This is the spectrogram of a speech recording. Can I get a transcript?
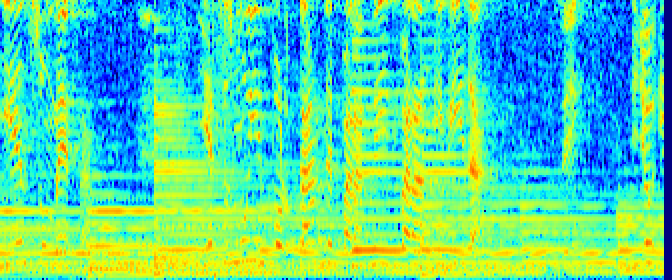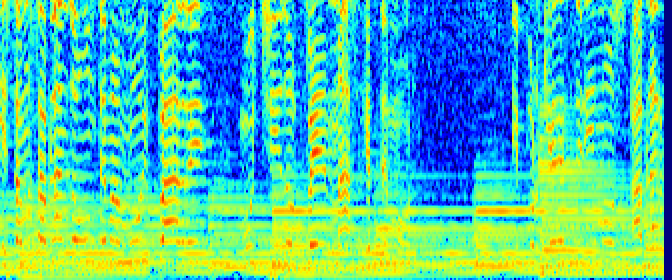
Y en su mesa. Y esto es muy importante para ti, y para mi vida. Y yo estamos hablando de un tema muy padre, muy chido, fe más que temor. ¿Y por qué decidimos hablar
